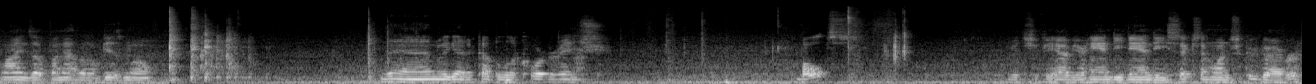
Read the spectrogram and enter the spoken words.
Lines up on that little gizmo. Then we got a couple of quarter inch bolts, which if you have your handy dandy six in one screwdriver,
